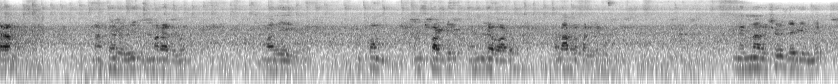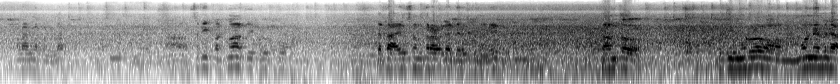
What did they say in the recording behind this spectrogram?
నమస్కారం. నా పేరు వి కుమారాజులు మాది కుప్పం మున్సిపాలిటీ ఎనిమిదో వార్డు అలార్లపల్లి నిన్న విషయం జరిగింది అలార్లపల్లిలో శ్రీ పద్మావతి గ్రూప్ గత ఐదు సంవత్సరాలుగా జరుగుతున్నది. దాంతో ప్రతి మూడు మూడు నెలలుగా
